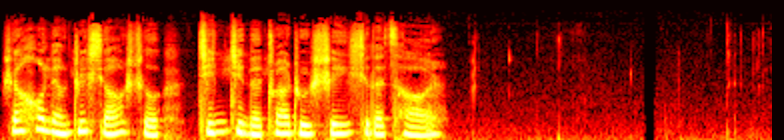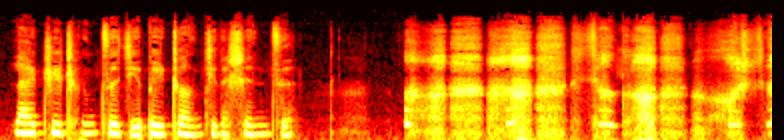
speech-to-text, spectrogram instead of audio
然后两只小手紧紧的抓住身下的草儿，来支撑自己被撞击的身子。相公，好深！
